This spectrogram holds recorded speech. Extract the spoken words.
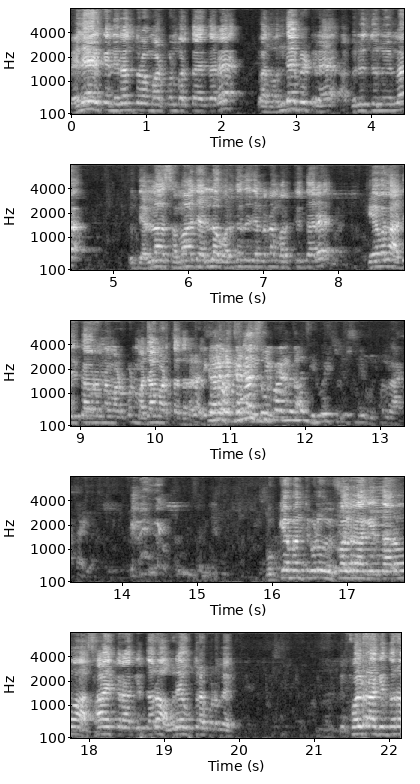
ಬೆಲೆ ಏರಿಕೆ ನಿರಂತರ ಮಾಡ್ಕೊಂಡು ಬರ್ತಾ ಇದ್ದಾರೆ. ಅದು ಒಂದೇ ಬಿಟ್ರೆ ಅಭಿವೃದ್ಧಿನೂ ಇಲ್ಲ. ಇವತ್ತು ಎಲ್ಲ ಸಮಾಜ ಎಲ್ಲ ವರ್ಗದ ಜನರನ್ನ ಮರ್ತಿದ್ದಾರೆ. ಕೇವಲ ಅಧಿಕಾರವನ್ನ ಮಾಡ್ಕೊಂಡು ಮಜಾ ಮಾಡ್ತಾ ಇದ್ದಾರೆ. ಮುಖ್ಯಮಂತ್ರಿಗಳು ವಿಫಲರಾಗಿದ್ದಾರೋ ಅಸಹಾಯಕರಾಗಿದ್ದಾರೋ ಅವರೇ ಉತ್ತರ ಕೊಡಬೇಕು. ವಿಫಲರಾಗಿದ್ದಾರೋ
